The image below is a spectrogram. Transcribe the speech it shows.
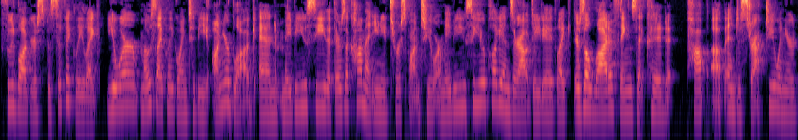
food bloggers specifically, like you are most likely going to be on your blog and maybe you see that there's a comment you need to respond to, or maybe you see your plugins are outdated. Like there's a lot of things that could pop up and distract you when you're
